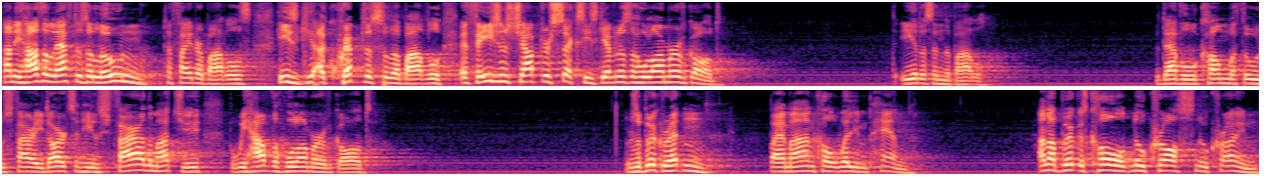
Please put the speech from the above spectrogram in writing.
and He hasn't left us alone to fight our battles. He's equipped us for the battle. Ephesians chapter 6, He's given us the whole armour of God to aid us in the battle. The devil will come with those fiery darts and he'll fire them at you, but we have the whole armour of God. There was a book written by a man called William Penn. And that book is called No Cross, No Crown.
